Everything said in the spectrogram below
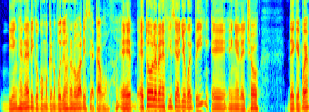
bien genérico, como que no pudieron renovar y se acabó. Eh, esto le beneficia a JYP en el hecho de que pues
